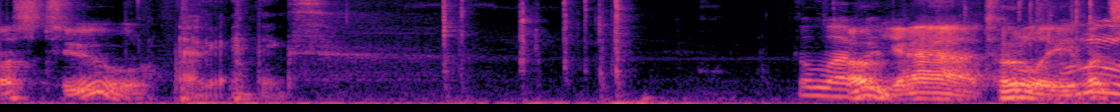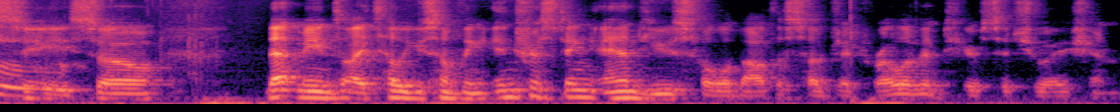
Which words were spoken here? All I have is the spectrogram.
Plus two. Okay, thanks. Oh yeah, totally. Let's see. So that means I tell you something interesting and useful about the subject relevant to your situation.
